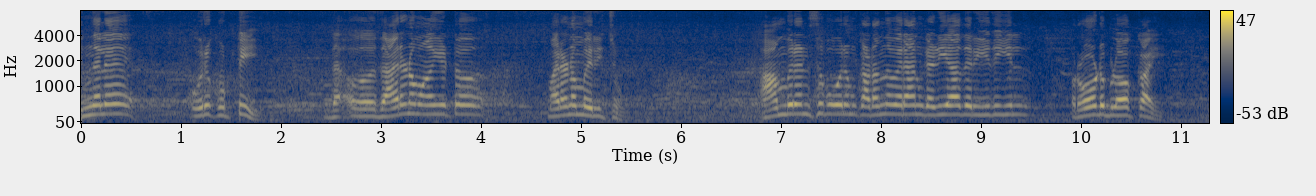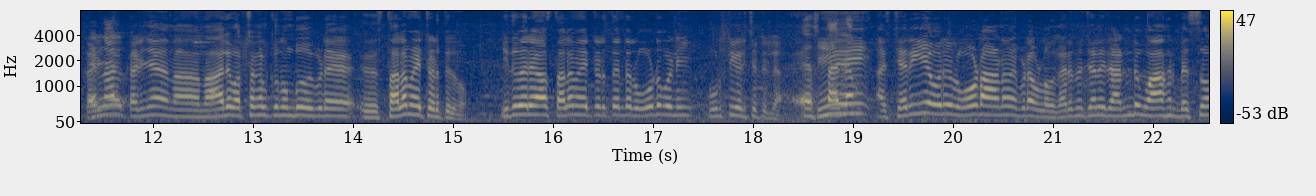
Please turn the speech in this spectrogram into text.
ഇന്നലെ ഒരു കുട്ടി ദാരുണമായിട്ട് മരണം വരിച്ചു. ആംബുലൻസ് പോലും കടന്നു വരാൻ കഴിയാത്ത രീതിയിൽ റോഡ് ബ്ലോക്കായി. എന്നാൽ കഴിഞ്ഞ നാല് വർഷങ്ങൾക്ക് മുമ്പ് ഇവിടെ സ്ഥലം ഏറ്റെടുത്തിരുന്നു. ഇതുവരെ ആ സ്ഥലം ഏറ്റെടുത്തതിന്റെ റോഡ് പണി പൂർത്തീകരിച്ചിട്ടില്ല. ഈ ചെറിയ ഒരു റോഡാണ് ഇവിടെ ഉള്ളത്. കാര്യം എന്ന് വെച്ചാൽ രണ്ട് വാഹനം ബസ്സോ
